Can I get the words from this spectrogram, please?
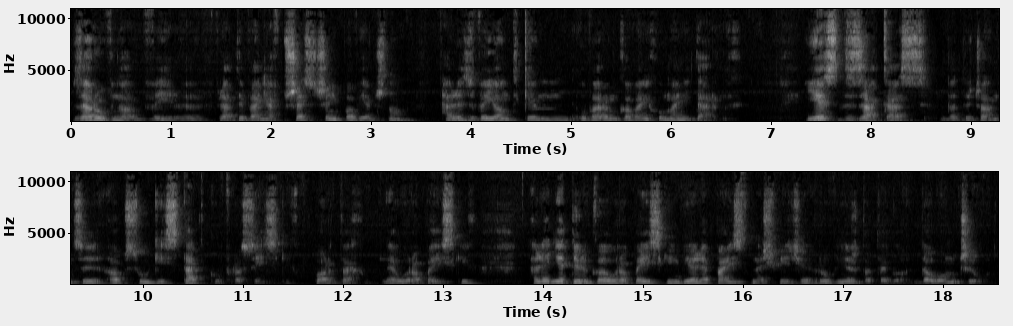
zarówno wlatywania w przestrzeń powietrzną, ale z wyjątkiem uwarunkowań humanitarnych. Jest zakaz dotyczący obsługi statków rosyjskich w portach europejskich, ale nie tylko europejskich, wiele państw na świecie również do tego dołączyło.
